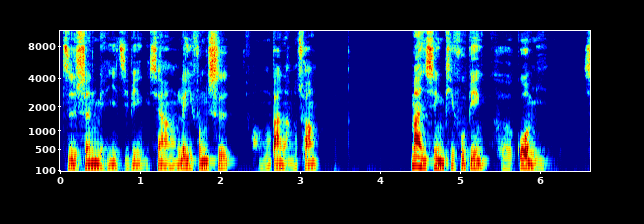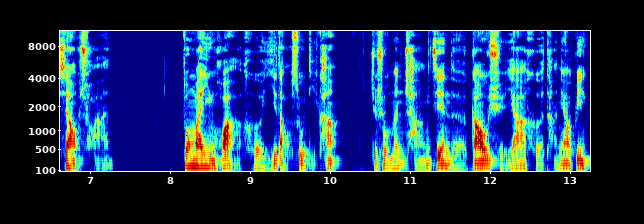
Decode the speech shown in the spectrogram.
自身免疫疾病，像类风湿、红斑狼疮；慢性皮肤病和过敏、哮喘；动脉硬化和胰岛素抵抗，就是我们常见的高血压和糖尿病。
